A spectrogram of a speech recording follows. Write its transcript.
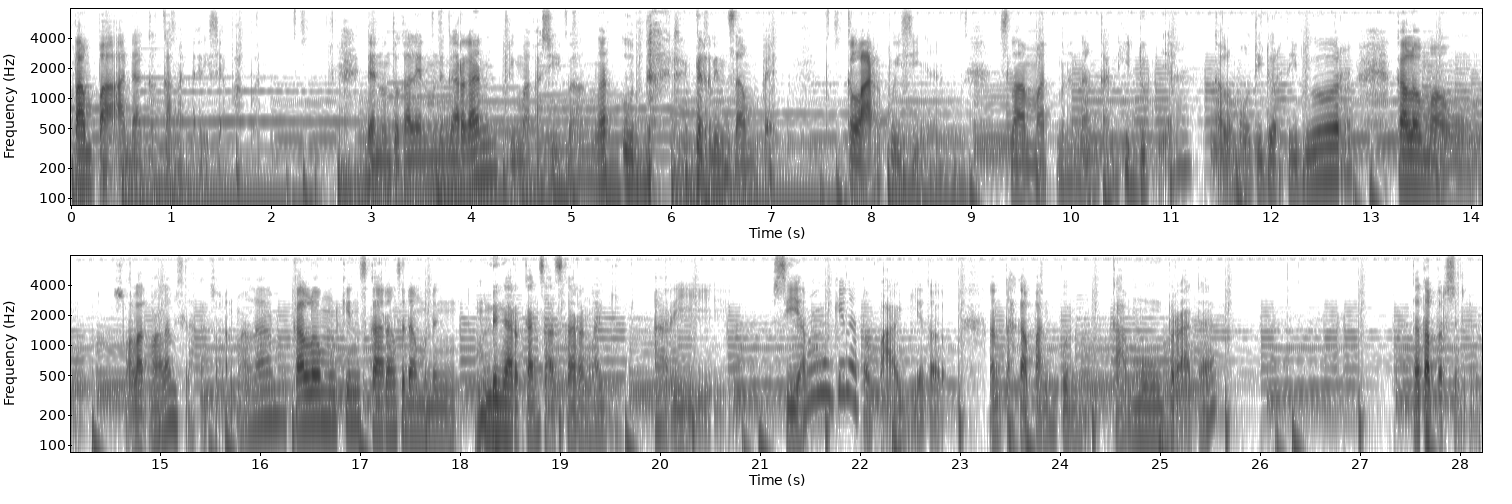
tanpa ada kekangan dari siapa pun. Dan untuk kalian mendengarkan terima kasih banget udah dengerin sampai kelar puisinya. Selamat menenangkan hidupnya kalau mau tidur tidur. Kalau mau sholat malam silahkan sholat malam. Kalau mungkin sekarang sedang mendeng mendengarkan saat sekarang lagi hari siang mungkin atau pagi atau entah kapan pun kamu berada tetap tersenyum.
